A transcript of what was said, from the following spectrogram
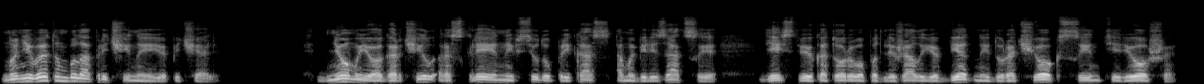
Но не в этом была причина ее печали. Днем ее огорчил расклеенный всюду приказ о мобилизации, действию которого подлежал ее бедный дурачок, сын Тереша.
